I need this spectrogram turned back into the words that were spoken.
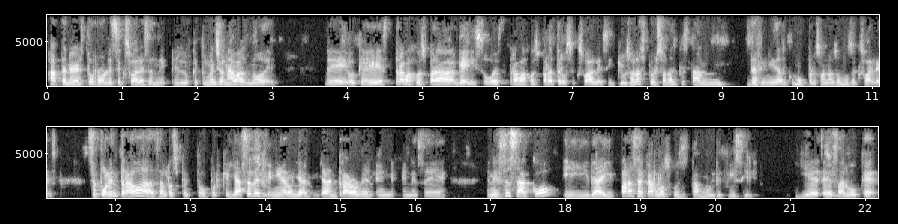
a tener estos roles sexuales en, en, lo que tú mencionabas, ¿no? De, de, ok, este trabajo es para gays o este trabajo es para heterosexuales. Incluso las personas que están definidas como personas homosexuales se ponen trabas al respecto porque ya se definieron, ya, ya entraron en, en, en, ese, en ese saco y de ahí para sacarlos pues está muy difícil. Y e, es, algo que,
